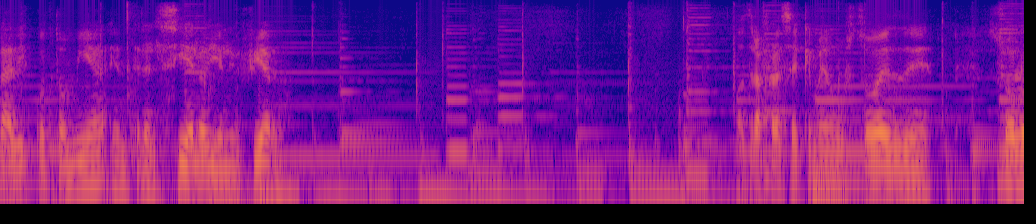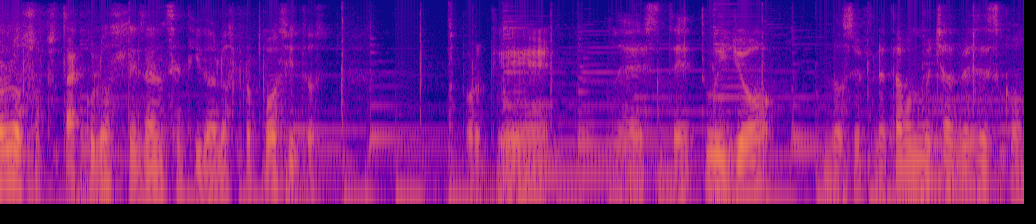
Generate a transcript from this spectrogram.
la dicotomía entre el cielo y el infierno. Otra frase que me gustó es de Solo los obstáculos les dan sentido a los propósitos. Porque este, tú y yo nos enfrentamos muchas veces con,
